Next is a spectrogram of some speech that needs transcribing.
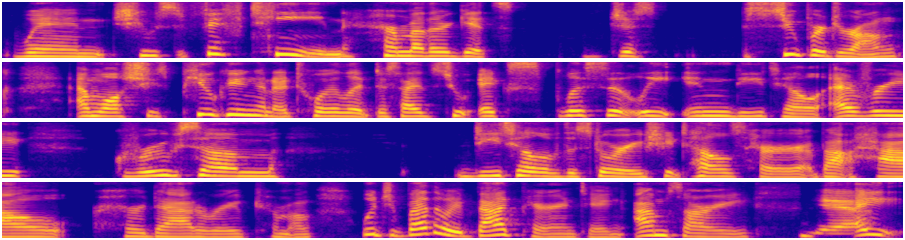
when she was 15 her mother gets just super drunk and while she's puking in a toilet decides to explicitly in detail every gruesome detail of the story she tells her about how her dad raped her mom which by the way bad parenting. I'm sorry. Yeah. I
